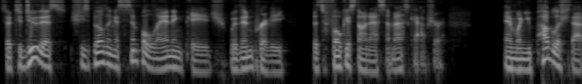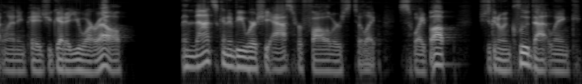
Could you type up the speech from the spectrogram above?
So to do this, she's building a simple landing page within Privy that's focused on SMS capture. And when you publish that landing page, you get a URL. And that's going to be where she asks her followers to like swipe up. She's going to include that link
